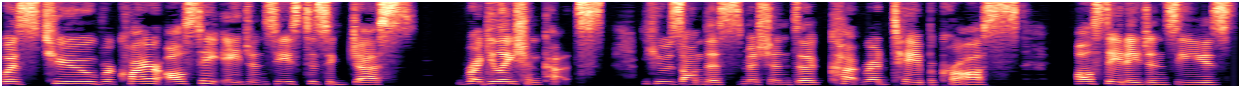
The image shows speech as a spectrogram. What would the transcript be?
was to require all state agencies to suggest regulation cuts. He was on this mission to cut red tape across all state agencies.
